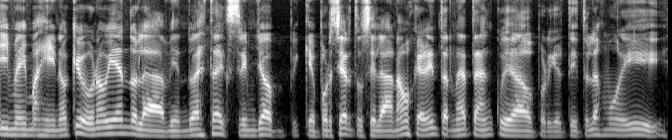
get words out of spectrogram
Y me imagino que uno viéndola, viendo esta Extreme Job, que por cierto, si la van a buscar en internet, tengan cuidado, porque el título es muy,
